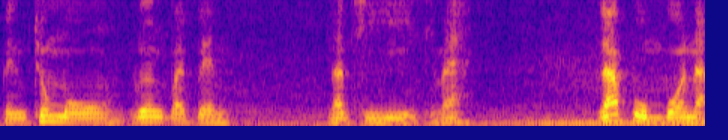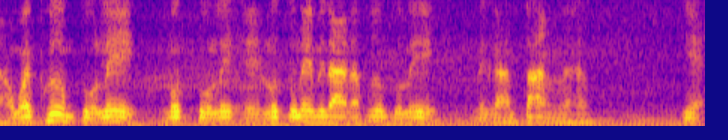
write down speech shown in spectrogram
เป็นชั่วโมง เลื่อนไปเป็นนาทีเห็นไหมและปุ่มบนน่ะเอาไว้เพิ่มตัวเลขลดตัวเลขเลดตัวเลขไม่ได้นะเพิ่มตัวเลขในการตั้งนะครับ เนี่ย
